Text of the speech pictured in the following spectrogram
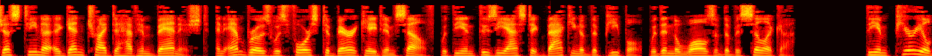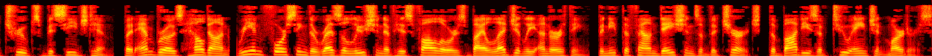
Justina again tried to have him banished, and Ambrose was forced to barricade himself, with the enthusiastic backing of the people, within the walls of the basilica. The imperial troops besieged him, but Ambrose held on, reinforcing the resolution of his followers by allegedly unearthing, beneath the foundations of the church, the bodies of two ancient martyrs.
